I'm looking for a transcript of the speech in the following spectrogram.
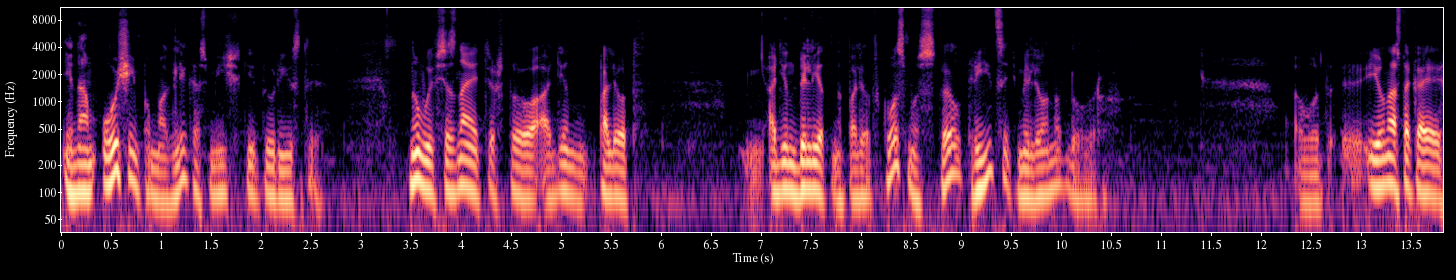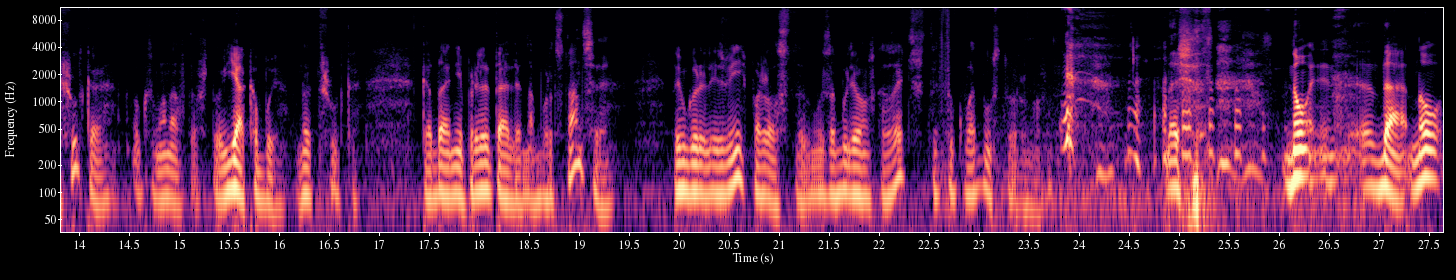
и нам очень помогли космические туристы. Ну, вы все знаете, что один полет, один билет на полет в космос стоил 30 миллионов долларов. И у нас такая шутка у космонавтов, что якобы, ну это шутка, когда они прилетали на борт станции, то им говорили, извините, пожалуйста, мы забыли вам сказать, что это только в одну сторону. Значит, э, да, но,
